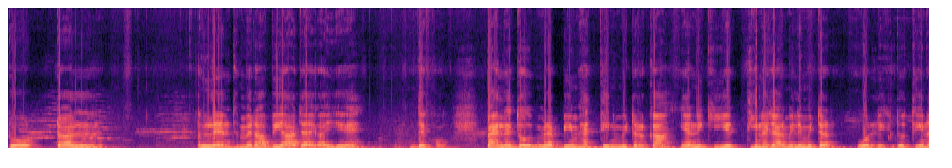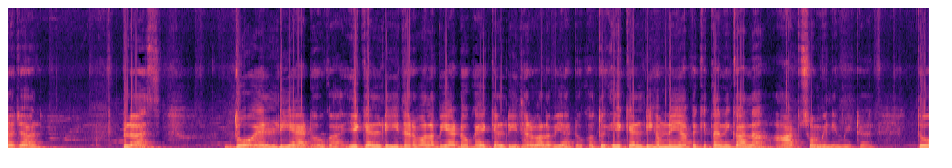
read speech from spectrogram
टोटल लेंथ मेरा अभी आ जाएगा ये देखो, पहले तो मेरा बीम है तीन मीटर का, यानी कि ये तीन हज़ार मिलीमीटर वो लिख दो तीन हज़ार प्लस दो एल डी ऐड होगा। एक एल डी इधर वाला भी ऐड होगा, एक एल डी इधर वाला भी ऐड होगा। तो एक एल डी हमने यहाँ पे कितना निकाला? 800 मिलीमीटर तो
